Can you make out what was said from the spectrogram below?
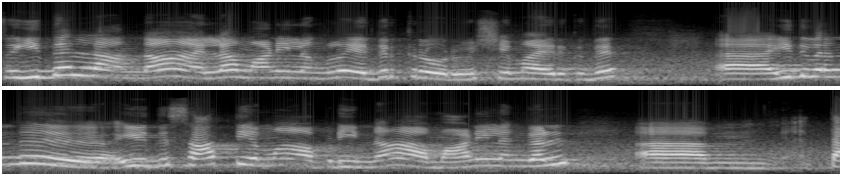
ஸோ இதெல்லாம் தான் எல்லா மாநிலங்களும் எதிர்க்கிற ஒரு விஷயமா இருக்குது. இது வந்து இது சாத்தியமா அப்படின்னா மாநிலங்கள் த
